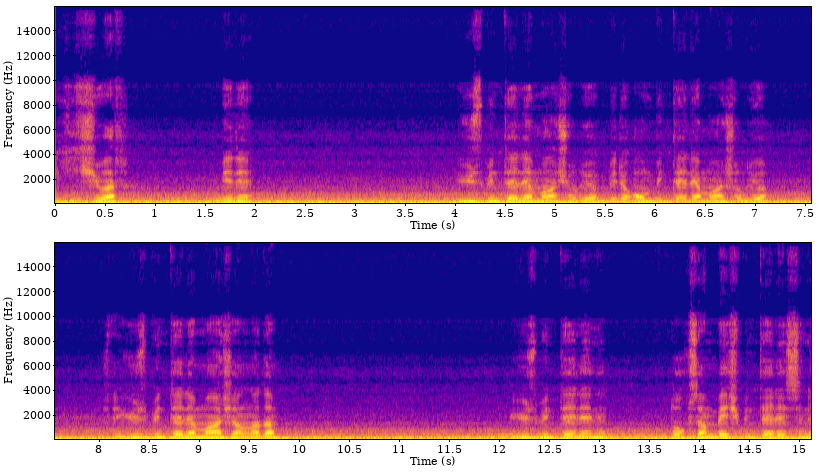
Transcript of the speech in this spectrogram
İki kişi var. Biri 100 bin TL maaş alıyor. Biri 10 bin TL maaş alıyor. İşte 100 bin TL maaş alan adam 100 bin TL'nin 95 bin TL'sini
